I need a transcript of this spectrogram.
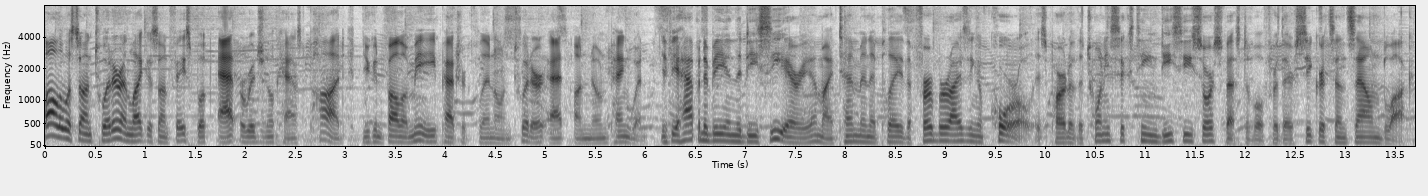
Follow us on Twitter and like us on Facebook at Original Cast Pod. You can follow me, Patrick Flynn, on Twitter at Unknown Penguin. If you happen to be in the DC area, my 10 minute play, The Ferberizing of Coral, is part of the 2016 DC Source Festival for their Secrets and Sound block.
